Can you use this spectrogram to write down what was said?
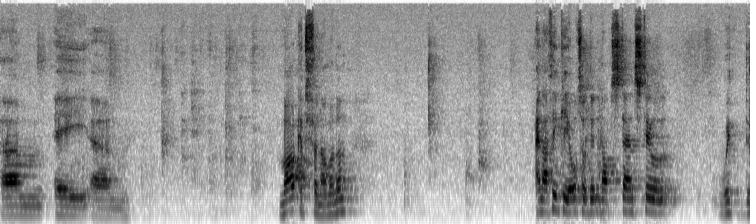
um, a um, market phenomenon. And I think he also did not stand still with the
